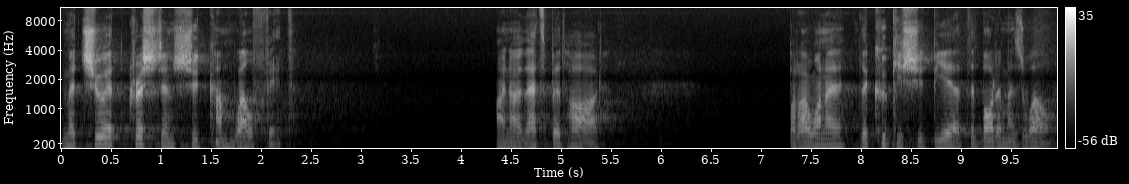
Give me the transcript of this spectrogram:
Matured Christians should come well fed. I know that's a bit hard, but I want to, the cookies should be at the bottom as well.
